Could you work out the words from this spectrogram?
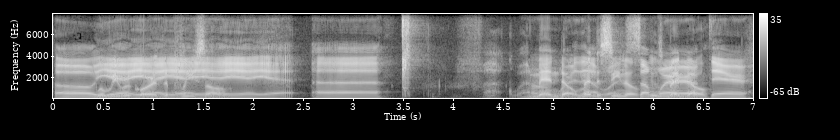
Oh Where yeah, we recorded yeah, the yeah, police yeah, song. Yeah, yeah, Uh, fuck, I don't know Mendo, that Mendocino. It was. was somewhere Mendo. up there,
